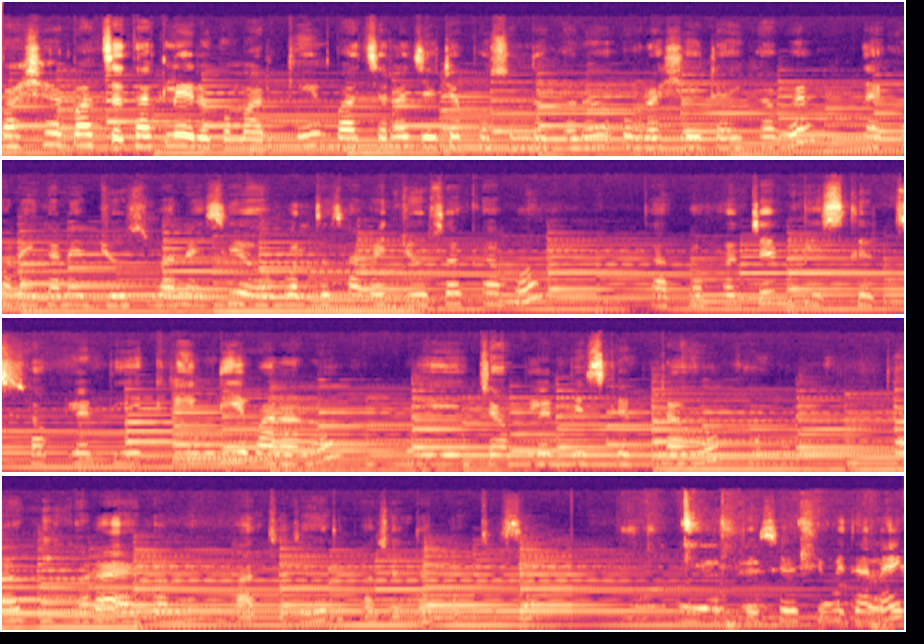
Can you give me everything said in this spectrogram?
বাসায় বাচ্চা থাকলে এরকম আর কি। বাচ্চারা যেটা পছন্দ করে, ওরা সেটাই খাবে। এখন এখানে জুস বানাইছি। ও বলতেছে, আমি জুসও খাব। তারপর হচ্ছে বিস্কিট চকলেট দিয়ে ক্রিম দিয়ে বানানো। এই চকলেট বিস্কিটটাও খাব। তাও কি করা, এখন বাচ্চা যেহেতু পছন্দ করতেছে কিছু অসুবিধা নেই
